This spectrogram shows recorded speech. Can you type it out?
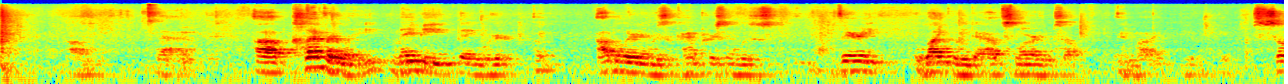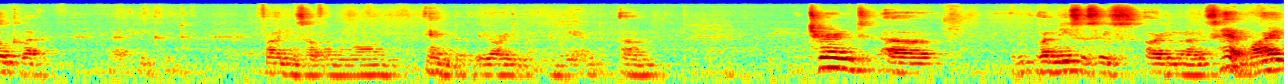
in um, that. Uh, cleverly, maybe they were, Abba was the kind of person who was very likely to outsmart himself, in my view. He was so clever that he could find himself on the wrong end of the argument in the end. Um, turned uh, von Mises's argument on its head. Why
